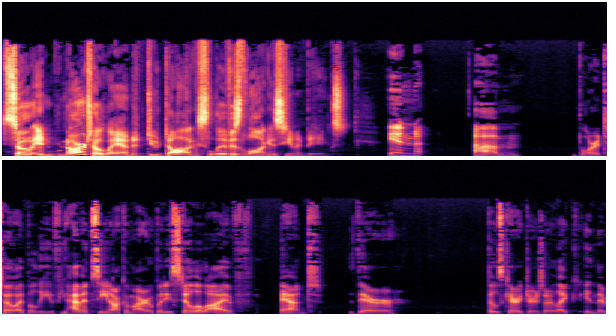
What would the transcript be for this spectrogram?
So in Naruto land, do dogs live as long as human beings? In um Boruto, I believe you haven't seen Akamaru, but he's still alive, and they're those characters are like in their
